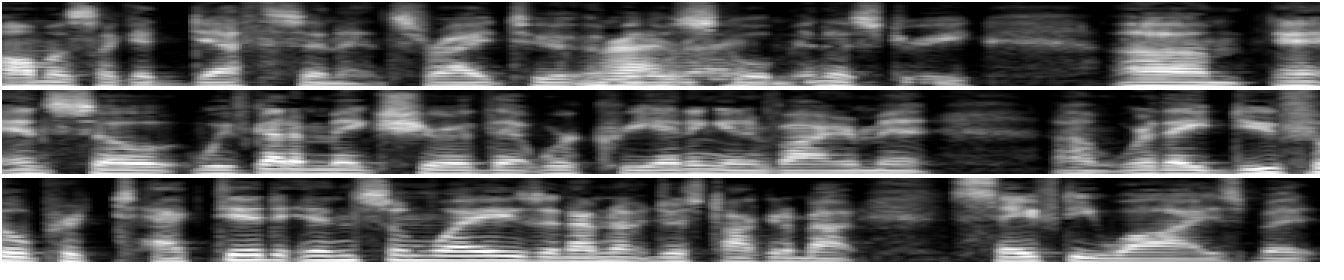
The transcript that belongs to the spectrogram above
almost like a death sentence, right, to a Right, middle right. school ministry. Um, and, and so we've got to make sure that we're creating an environment um, where they do feel protected in some ways. And I'm not just talking about safety wise, but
